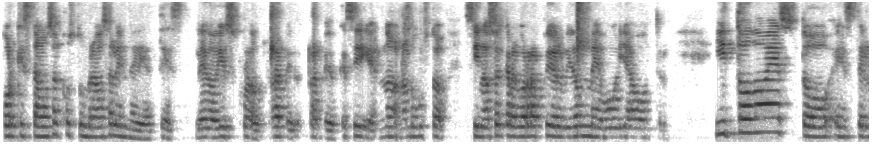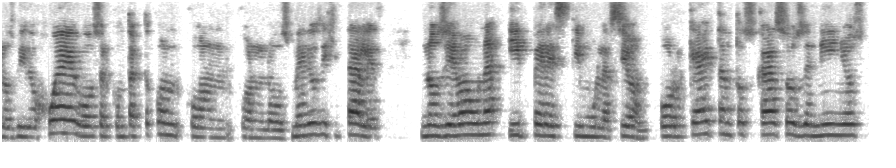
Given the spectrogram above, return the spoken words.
porque estamos acostumbrados a la inmediatez. Le doy scroll, rápido, rápido, ¿qué sigue? No, no me gustó. Si no se cargó rápido el video, me voy a otro. Y todo esto, este, los videojuegos, el contacto con, con, con los medios digitales, nos lleva a una hiperestimulación. ¿Por qué hay tantos casos de niños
